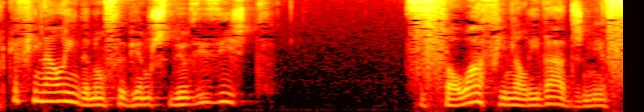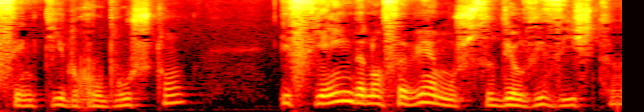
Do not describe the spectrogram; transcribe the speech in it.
porque afinal ainda não sabemos se Deus existe. Se só há finalidades nesse sentido robusto, E se ainda não sabemos se Deus existe,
